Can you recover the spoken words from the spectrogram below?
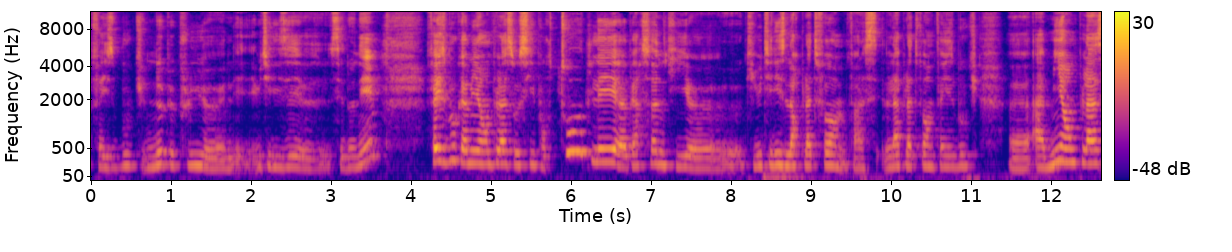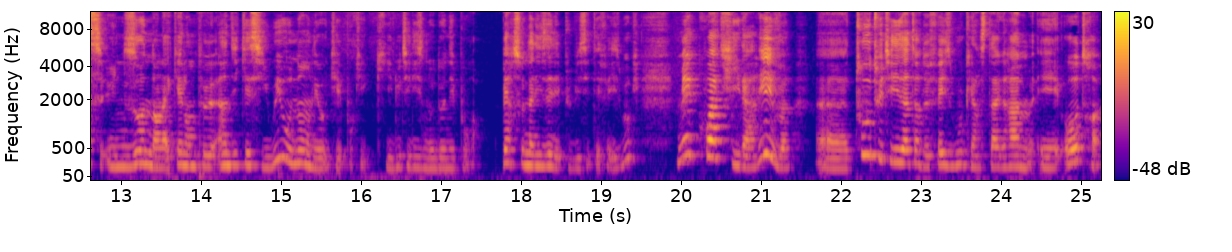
Facebook ne peut plus utiliser ces données. Facebook a mis en place aussi pour toutes les euh, personnes qui, euh, qui utilisent leur plateforme, enfin la plateforme Facebook, euh, a mis en place une zone dans laquelle on peut indiquer si oui ou non on est OK pour qu'il utilise nos données pour personnaliser les publicités Facebook. Mais quoi qu'il arrive, tout utilisateur de Facebook, Instagram et autres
